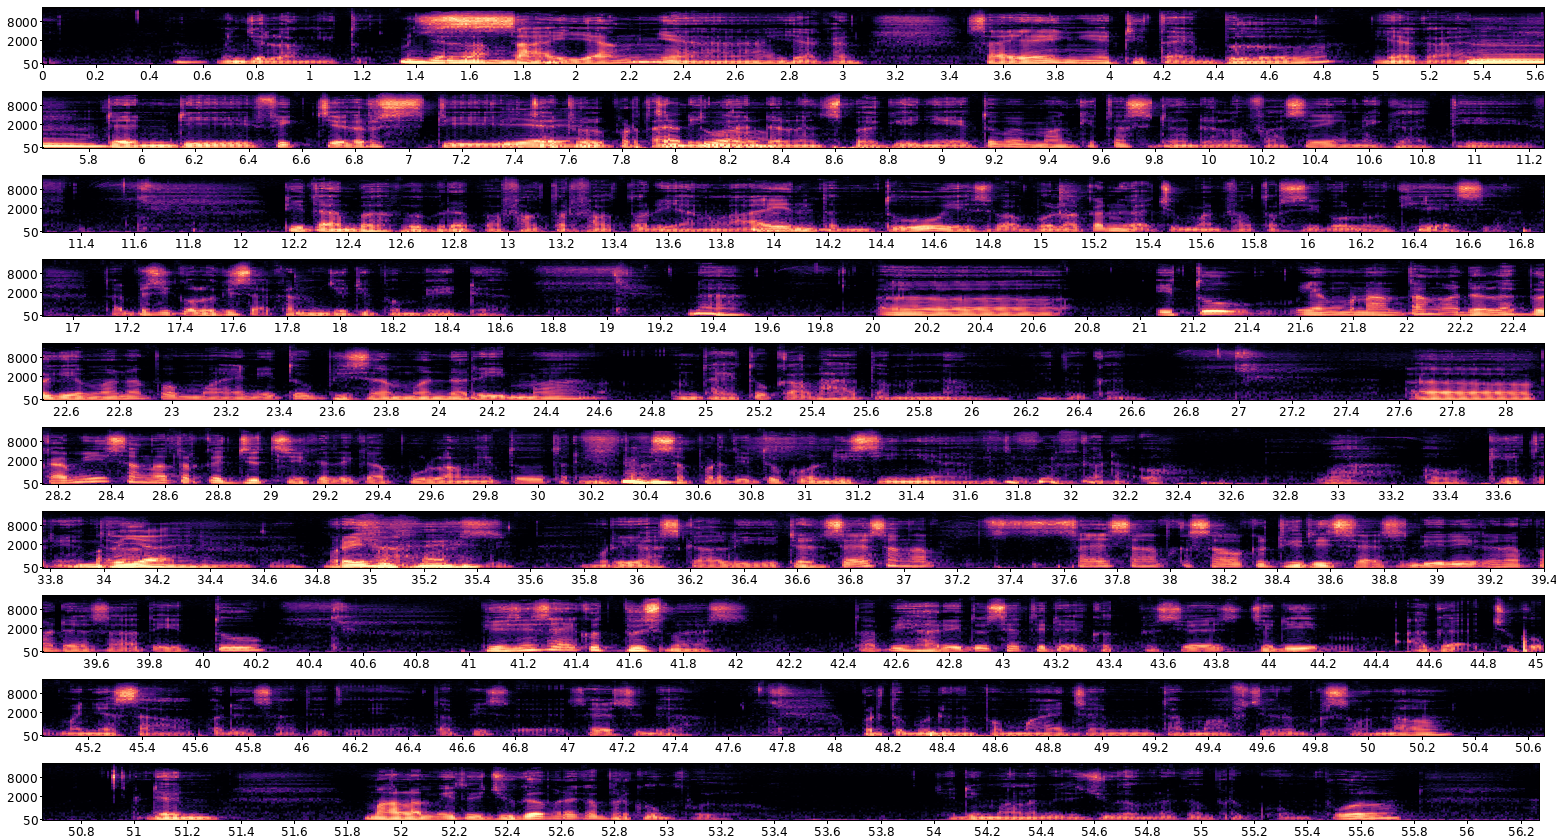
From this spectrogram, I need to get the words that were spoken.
menjelang itu Menjelang. sayangnya ya kan sayangnya di table ya kan Hmm. dan di fixtures di Iya, jadwal pertandingan jadwal. dan lain sebagainya itu memang kita sedang dalam fase yang negatif ditambah beberapa faktor-faktor yang lain tentu ya sepak bola kan nggak cuma faktor psikologis ya tapi psikologis akan menjadi pembeda nah eh, itu yang menantang adalah bagaimana pemain itu bisa menerima entah itu kalah atau menang gitu kan Eh, kami sangat terkejut sih ketika pulang itu ternyata seperti itu kondisinya gitu kan. Karena oh wah oke ternyata meriah ya gitu ya. meriah mas. Meriah sekali. Dan saya sangat saya sangat kesal ke diri saya sendiri karena pada saat itu biasanya saya ikut bus mas. Tapi hari itu saya tidak ikut bus. Ya jadi agak cukup menyesal pada saat itu ya. Tapi saya sudah bertemu dengan pemain saya minta maaf secara personal. Dan malam itu juga mereka berkumpul. Jadi malam itu juga mereka berkumpul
